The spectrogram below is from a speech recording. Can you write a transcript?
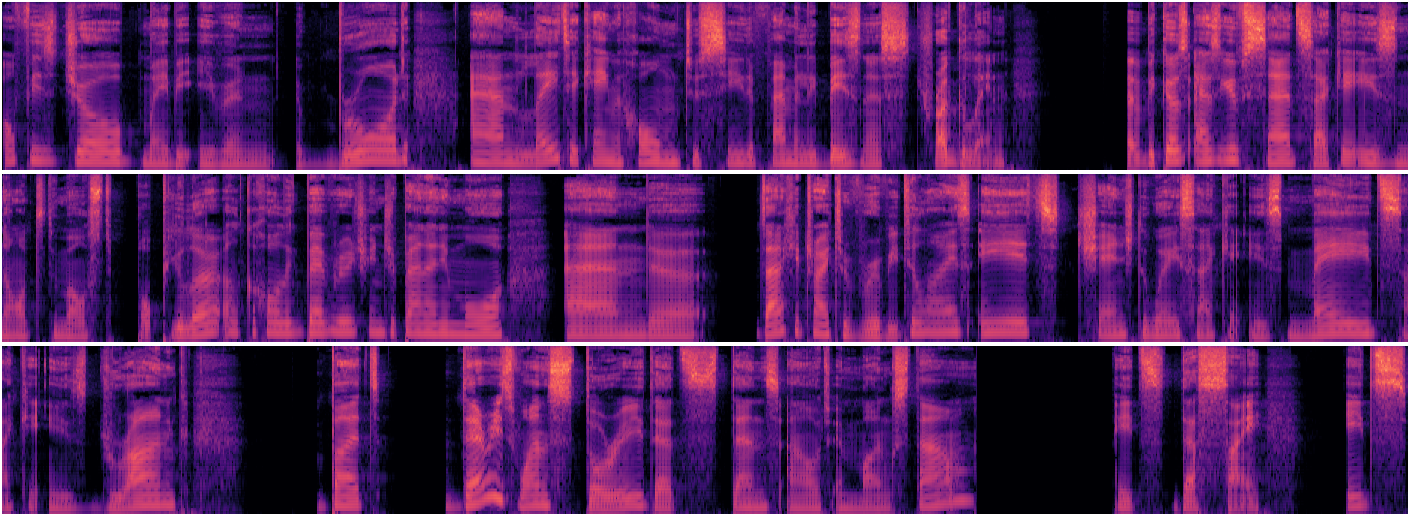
office job, maybe even abroad, and later came home to see the family business struggling. Uh, because as you've said, sake is not the most popular alcoholic beverage in Japan anymore, and uh, then he tried to revitalize it, change the way sake is made, sake is drunk. But there is one story that stands out amongst them. It's Dassai It's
